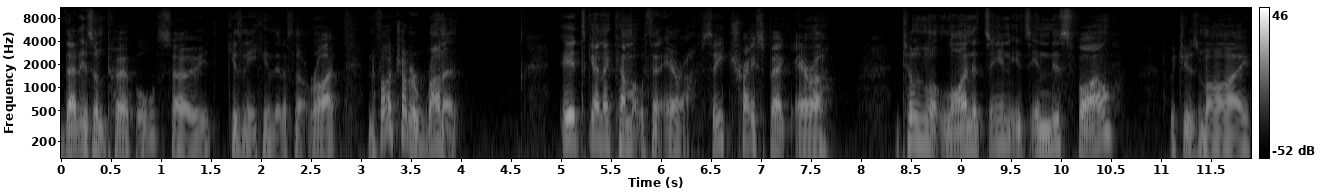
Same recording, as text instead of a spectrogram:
that isn't purple, so it gives me a hint that it's not right. And if I try to run it, it's going to come up with an error. See, traceback error. It tells me what line it's in. It's in this file, which is my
